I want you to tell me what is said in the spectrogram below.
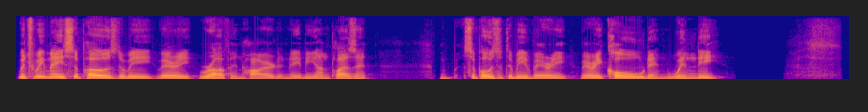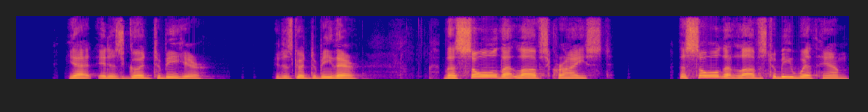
which we may suppose to be very rough and hard and maybe unpleasant, suppose it to be very, very cold and windy. Yet it is good to be here. It is good to be there. The soul that loves Christ, the soul that loves to be with Him,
